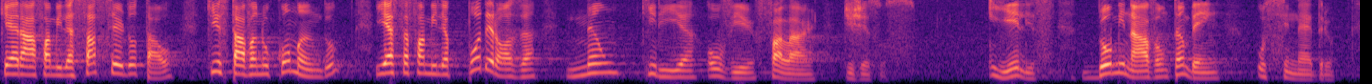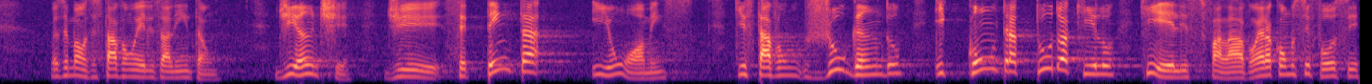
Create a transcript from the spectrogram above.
que era a família sacerdotal, que estava no comando, e essa família poderosa não queria ouvir falar de Jesus. E eles dominavam também o sinédrio. Meus irmãos, estavam eles ali então, diante de 71 homens que estavam julgando e contra tudo aquilo que eles falavam. Era como se fosse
